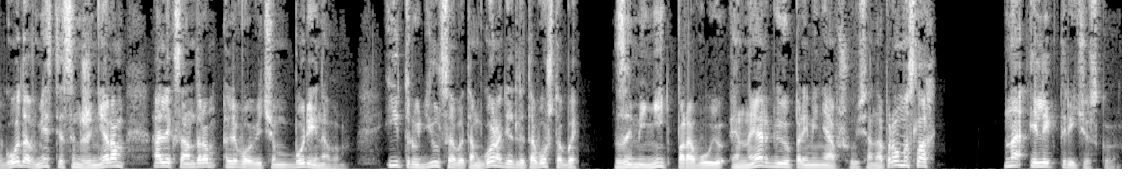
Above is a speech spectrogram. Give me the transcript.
года вместе с инженером Александром Львовичем Буриновым и трудился в этом городе для того, чтобы заменить паровую энергию, применявшуюся на промыслах, на электрическую.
